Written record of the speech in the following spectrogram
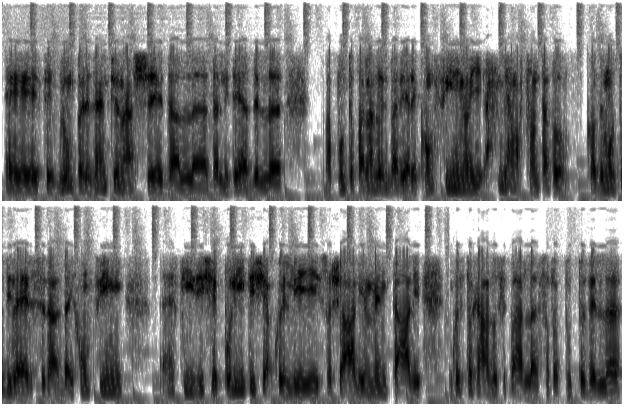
E Fake Bloom per esempio nasce dal, dall'idea del appunto parlando di barriere confini, noi abbiamo affrontato cose molto diverse da, dai confini eh, fisici e politici a quelli sociali e mentali. In questo caso si parla soprattutto del,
